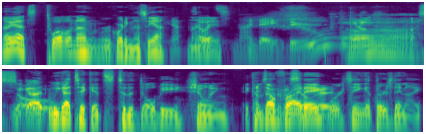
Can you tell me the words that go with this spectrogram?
Oh yeah, it's twelve oh nine when we're recording this. So yeah. Yeah. Nine so days. It's nine days, dude. Oh, so- we got we got tickets to the Dolby showing. It comes It's out gonna be so Friday. good. We're seeing it Thursday night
